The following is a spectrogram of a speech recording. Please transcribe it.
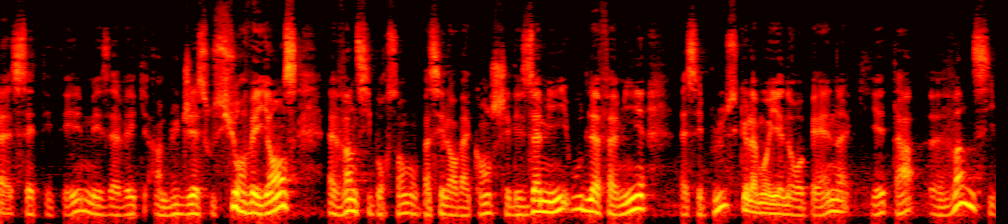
euh, cet été, mais avec un budget sous surveillance. 26% vont passer leurs vacances chez des amis ou de la famille. C'est plus que la moyenne européenne qui est à 26%.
